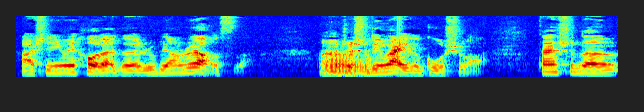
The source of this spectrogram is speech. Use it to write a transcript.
而是因为后来的 Ruby on Rails，啊，这是另外一个故事了。但是呢，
